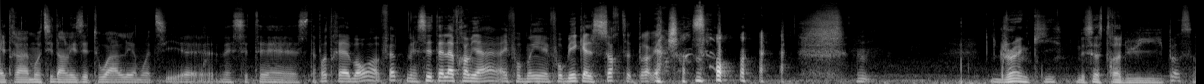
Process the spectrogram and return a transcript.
être à moitié dans les étoiles et à moitié. euh, mais c'était, pas très bon, en fait. Mais c'était la première. Il faut bien, faut bien qu'elle sorte, cette première chanson. Drunky, mais ça se traduit pas ça.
